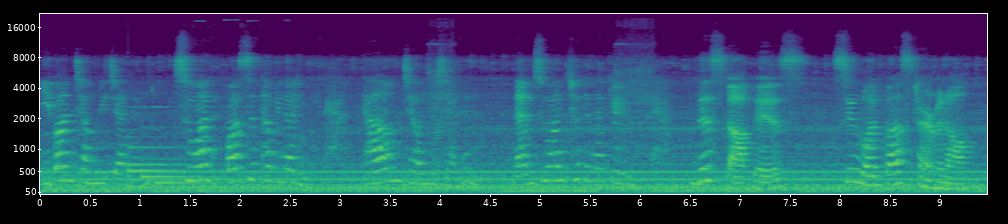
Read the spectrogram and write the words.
이번 정류장은 수원 버스 터미널입니다. 다음 정류장은 남수원 초등학교입니다. This stop is Suwon Bus Terminal.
